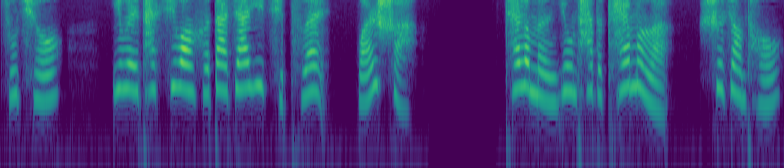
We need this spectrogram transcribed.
足球，因为他希望和大家一起 play 玩耍。Talaman 用他的 camera 摄像头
